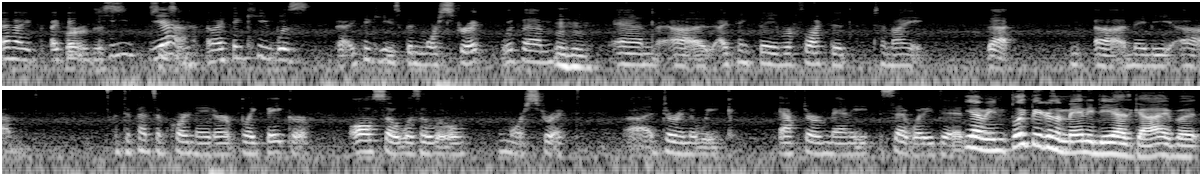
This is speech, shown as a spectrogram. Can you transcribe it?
and I, I for think this he, yeah, season. and I think he was. I think he's been more strict with them. Mm-hmm. and uh, I think they reflected tonight that uh, maybe um, defensive coordinator Blake Baker also was a little more strict uh, during the week after Manny said what he did. Yeah, I mean Blake Baker's a Manny Diaz guy, but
